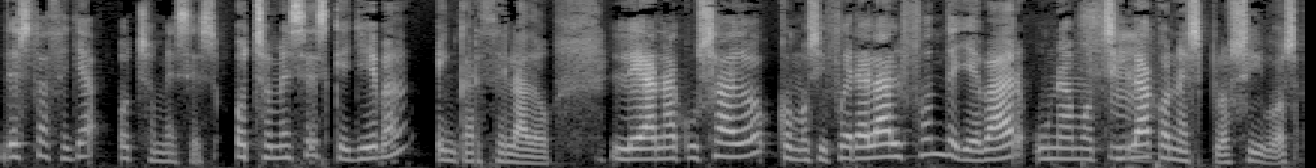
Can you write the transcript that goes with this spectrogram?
De esto hace ya ocho meses. Ocho meses que lleva encarcelado. Le han acusado, como si fuera el Alfon, de llevar una mochila con explosivos.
